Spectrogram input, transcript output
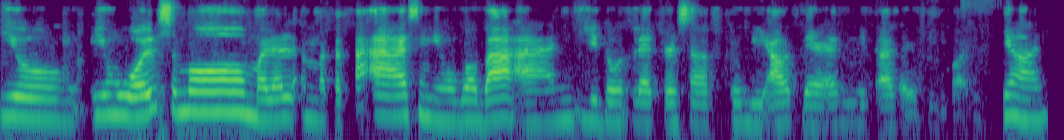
yung yung walls mo malala, matataas, hindi mo babaan, you don't let yourself to be out there and meet other people. Yan.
